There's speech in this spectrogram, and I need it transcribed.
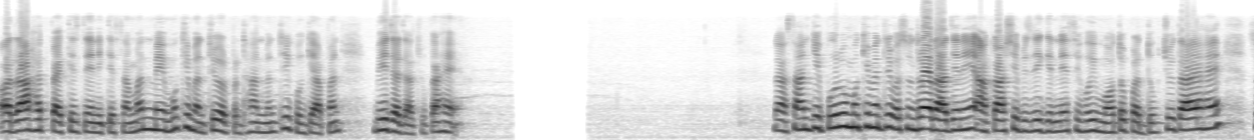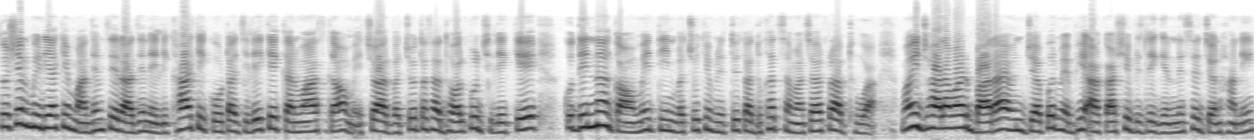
और राहत पैकेज देने के संबंध में मुख्यमंत्री और प्रधानमंत्री को ज्ञापन भेजा जा चुका है है राजस्थान की पूर्व मुख्यमंत्री वसुंधरा राजे ने आकाशीय बिजली गिरने से हुई मौतों पर दुख जताया है। सोशल मीडिया के माध्यम से राजे ने लिखा कि कोटा ज़िले के कनवास गाँव में चार बच्चों तथा धौलपुर ज़िले के कुदिन्ना गाँव में तीन बच्चों की मृत्यु का दुखद समाचार प्राप्त हुआ। वहीं झालावाड़, बारा एवं जयपुर में भी आकाशीय बिजली गिरने से जनहानि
